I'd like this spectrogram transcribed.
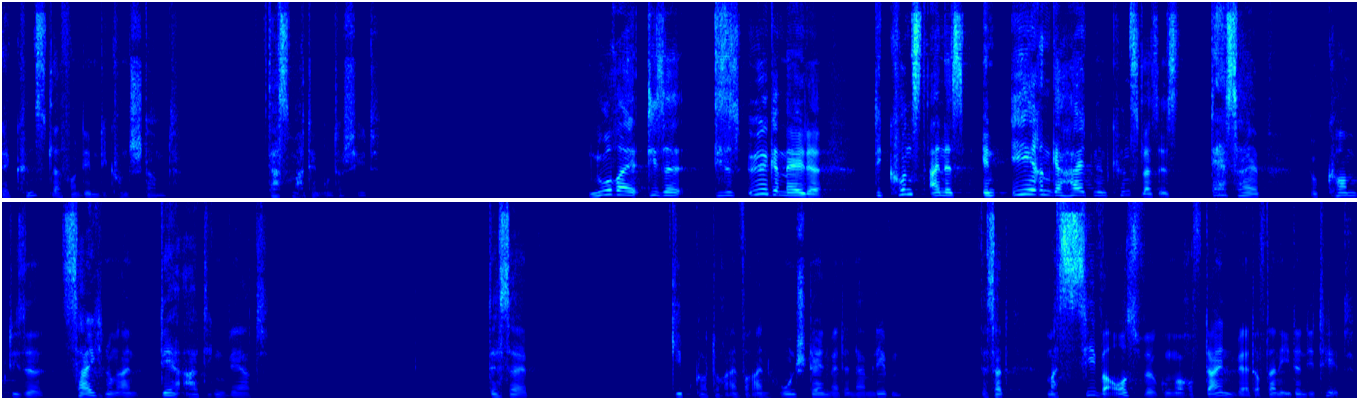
Der Künstler, von dem die Kunst stammt, das macht den Unterschied. Nur weil diese, dieses Ölgemälde die Kunst eines in Ehren gehaltenen Künstlers ist, deshalb bekommt diese Zeichnung einen derartigen Wert. Deshalb gib Gott doch einfach einen hohen Stellenwert in deinem Leben. Das hat massive Auswirkungen auch auf deinen Wert, auf deine Identität.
